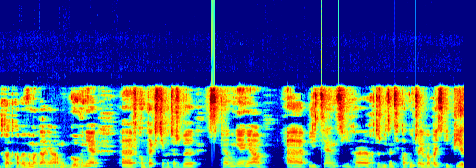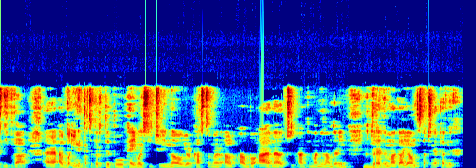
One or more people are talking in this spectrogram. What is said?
dodatkowe wymagania, głównie e, w kontekście chociażby spełnienia E, licencji, e, chociażby licencji płatniczej europejskiej PSD2 e, albo innych procedur typu KYC, czyli Know Your Customer albo AML, czyli Anti-Money Laundering, mhm. które wymagają dostarczenia pewnych,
